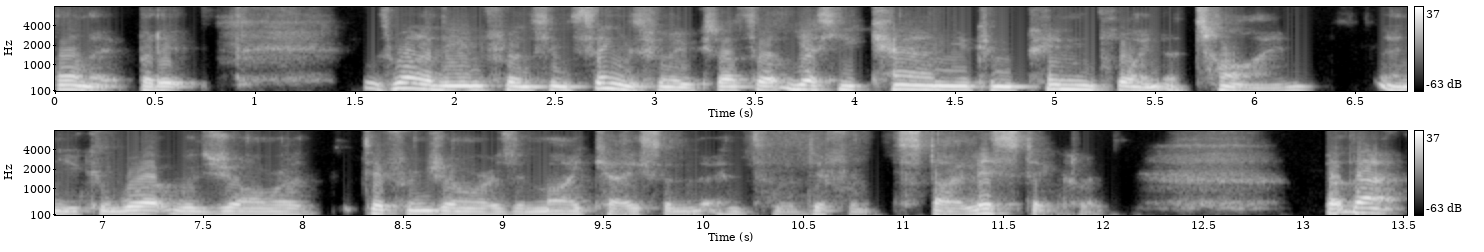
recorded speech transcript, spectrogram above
on it. But it, was one of the influencing things for me because I thought, yes, you can, you can pinpoint a time and you can work with genre, different genres in my case, and, and sort of different stylistically. But that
